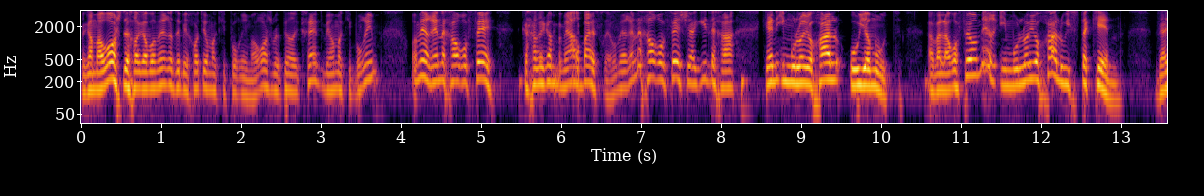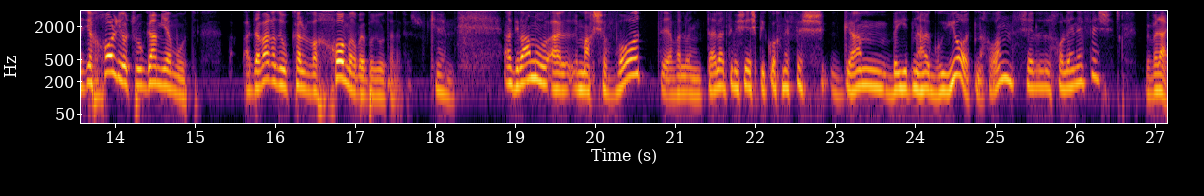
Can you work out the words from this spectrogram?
וגם הראש, דרך אגב, אומר את זה בהלכות יום הכיפורים. הראש בפרק ח' ביום הכיפורים, אומר, אין לך רופא, ככה זה גם במאה ה-14, הוא אומר, אין לך רופא שיגיד לך, כן, אם הוא לא יאכל, הוא ימות. אבל הרופא אומר, אם הוא לא יאכל, הוא יסתכן. ואז יכול להיות שהוא גם ימות. הדבר הזה הוא קל וחומר בבריאות הנפש. כן. אז דיברנו על מחשבות, אבל אני מתאר לעצמי שיש פיקוח נפש גם בהתנהגויות, נכון? של חולי נפש? בוודאי.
